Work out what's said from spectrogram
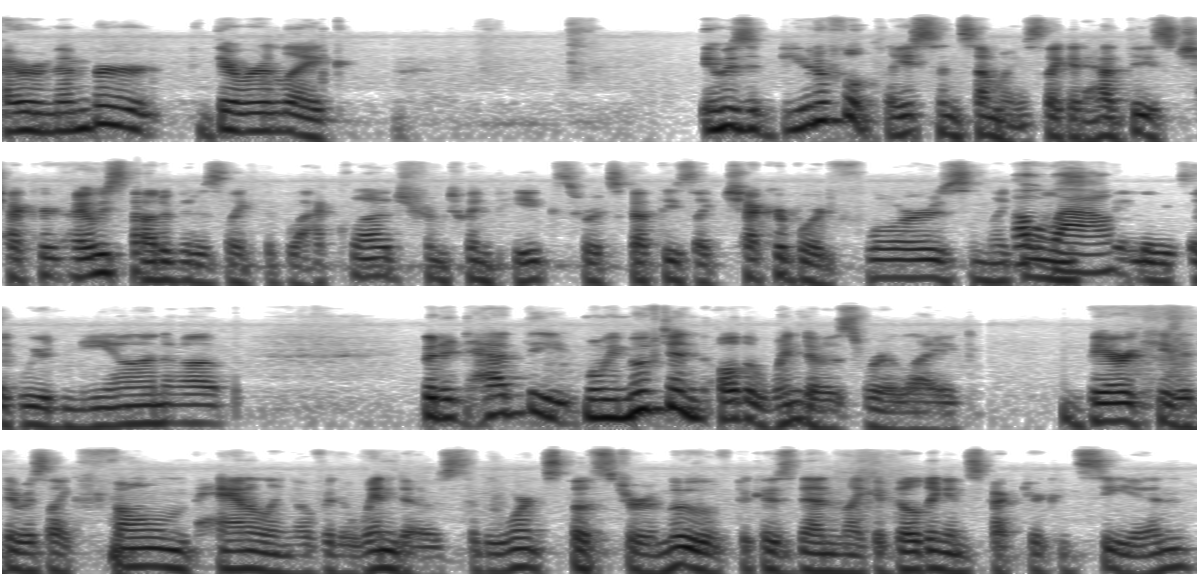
I remember there were like it was a beautiful place in some ways. Like it had these checker I always thought of it as like the Black Lodge from Twin Peaks where it's got these like checkerboard floors and like Oh, wow. there was like weird neon up. But it had the when we moved in all the windows were like barricaded there was like foam paneling over the windows that we weren't supposed to remove because then like a building inspector could see in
